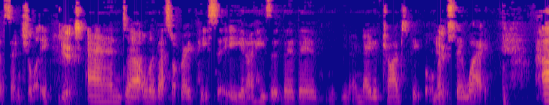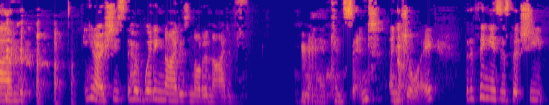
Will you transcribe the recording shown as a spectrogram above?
essentially. Yes. And uh, although that's not very PC, you know, he's a, they're, they're, you know, native tribes people. Yes. That's their way. Um, you know, she's her wedding night is not a night of uh, consent and No. joy. But the thing is, is that she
